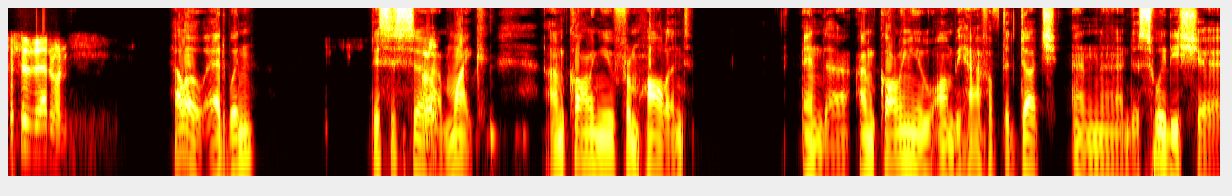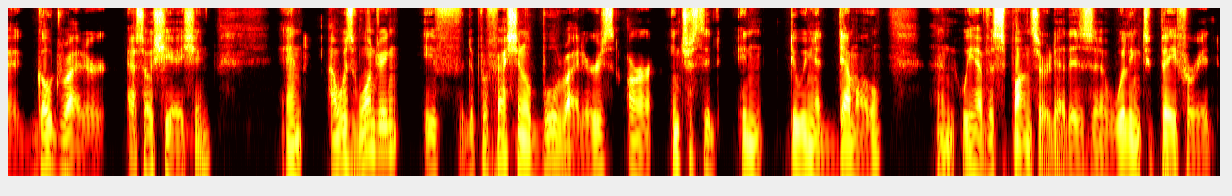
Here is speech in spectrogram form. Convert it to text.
This is Edwin. Hello, Edwin. This is uh, Mike. I'm calling you from Holland, and uh, I'm calling you on behalf of the Dutch and uh, the Swedish uh, Goat Rider Association. And I was wondering if the professional bull riders are interested in doing a demo, and we have a sponsor that is uh, willing to pay for it,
